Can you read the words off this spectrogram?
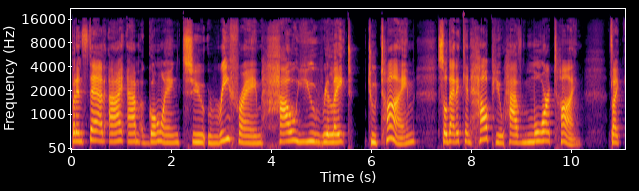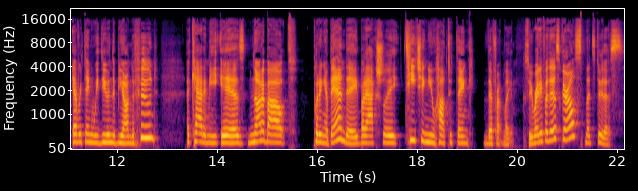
But instead, I am going to reframe how you relate to time so that it can help you have more time. It's like everything we do in the Beyond the Food Academy is not about putting a band aid, but actually teaching you how to think differently. So, you ready for this, girls? Let's do this.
